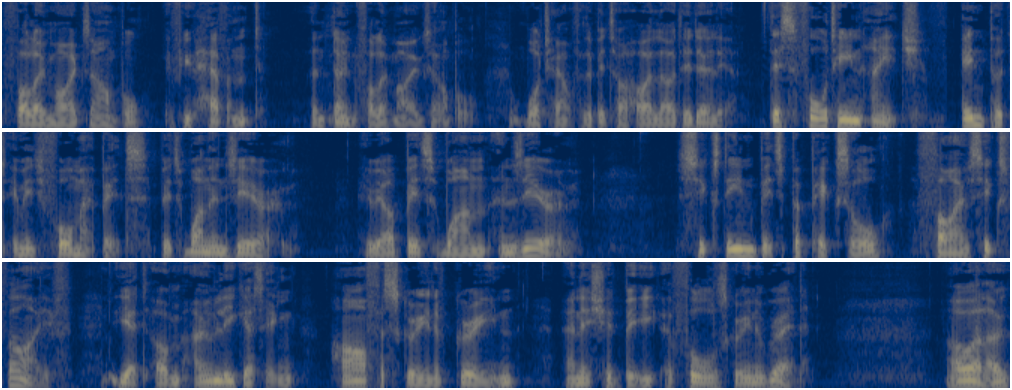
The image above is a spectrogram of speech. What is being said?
follow my example. If you haven't, then don't follow my example. Watch out for the bits I highlighted earlier. This 14H, input image format bits, bits 1 and 0. Here we are, bits 1 and 0. 16 bits per pixel, 565. Yet I'm only getting half a screen of green and it should be a full screen of red. Oh hello,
